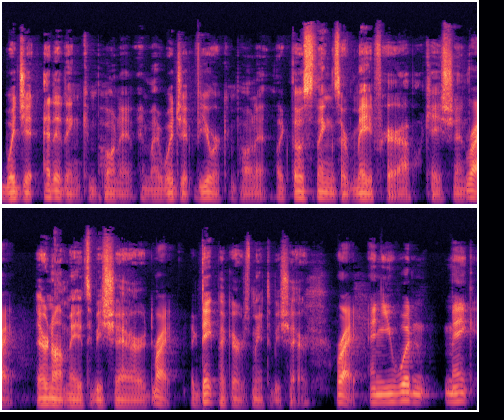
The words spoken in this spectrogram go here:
widget editing component and my widget viewer component. Like those things are made for your application. Right. They're not made to be shared. Right. Like date picker is made to be shared. Right. And you wouldn't make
